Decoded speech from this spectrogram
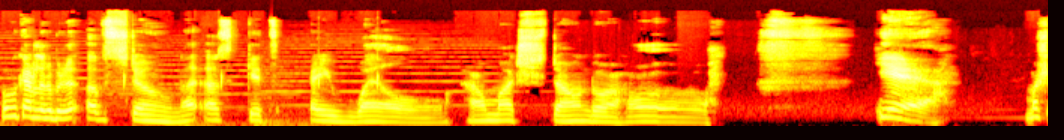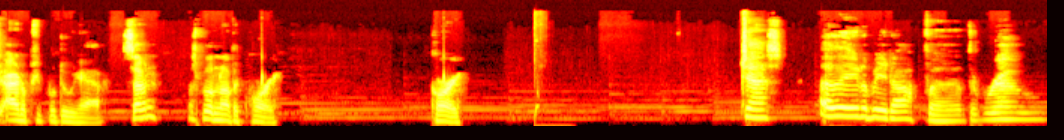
But we got a little bit of stone. Let us get a well. How much stone do I oh. Yeah. How much idle people do we have? Seven? Let's build another quarry. Quarry. Just a little bit off of the road.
